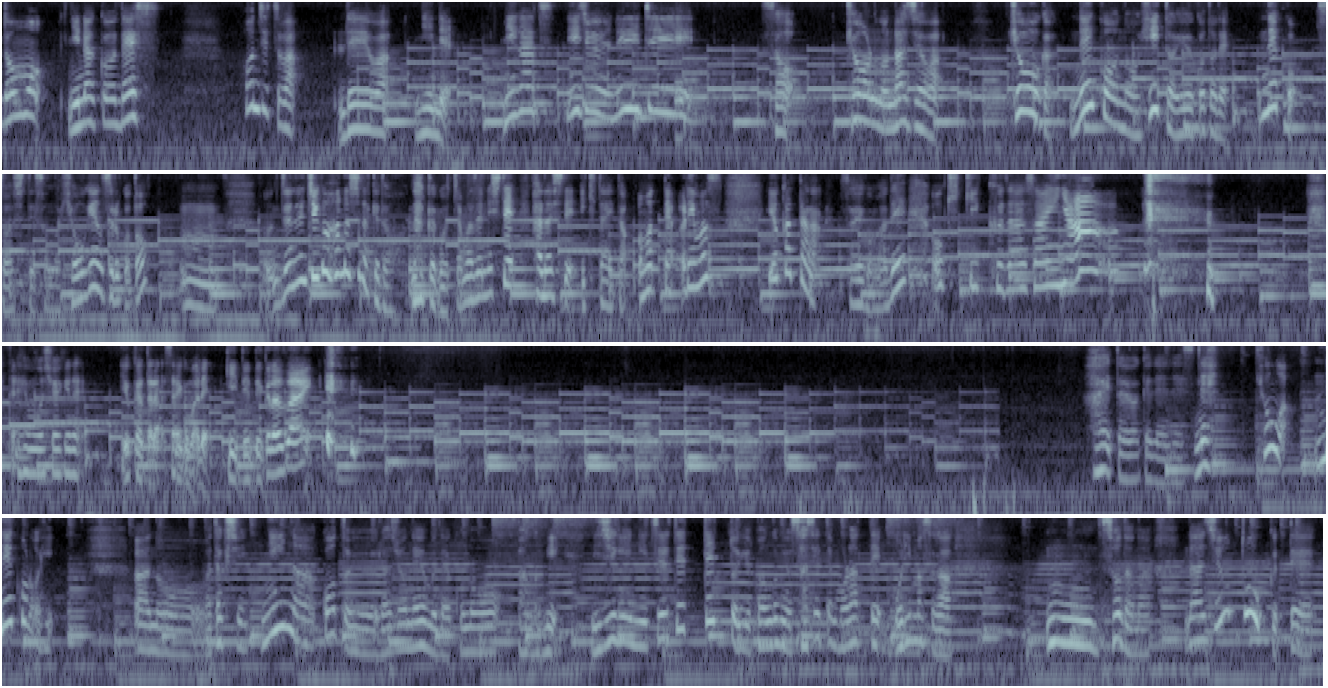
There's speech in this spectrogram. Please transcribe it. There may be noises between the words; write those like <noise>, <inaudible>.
どうもになこです。本日は令和2年2月22日。そう今日のラジオは今日が猫の日ということで猫そしてその表現すること？うん全然違う話だけどなんかごっちゃ混ぜにして話していきたいと思っております。よかったら最後までお聞きくださいにゃー。<laughs> 大変申し訳ない。よかったら最後まで聞いていってください。はいというわけでですね今日は猫の日。あの私ニーナコというラジオネームでこの番組「二次元に連れてって」という番組をさせてもらっておりますがうーんそうだな。ラジオトークって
